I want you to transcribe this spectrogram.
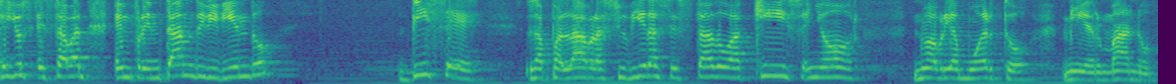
ellos estaban enfrentando y viviendo, dice la palabra, si hubieras estado aquí, Señor, no habría muerto mi hermano.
